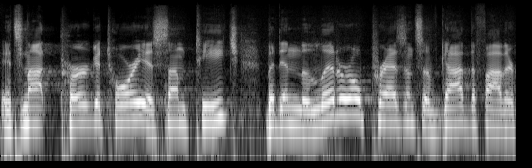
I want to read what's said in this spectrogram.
It's not purgatory as some teach, but in the literal presence of God the Father,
